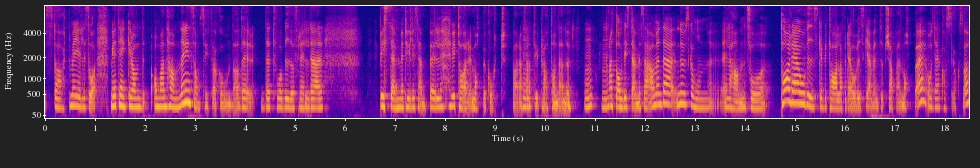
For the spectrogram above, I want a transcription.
start mig eller så. Men jag tänker om, om man hamnar i en sån situation då, där, där två bioföräldrar bestämmer till exempel, vi tar moppekort bara för att vi pratar om det nu. Mm, Att de bestämmer så här, ja men det, nu ska hon eller han få ta det och vi ska betala för det och vi ska även typ köpa en moppe och det kostar ju också.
